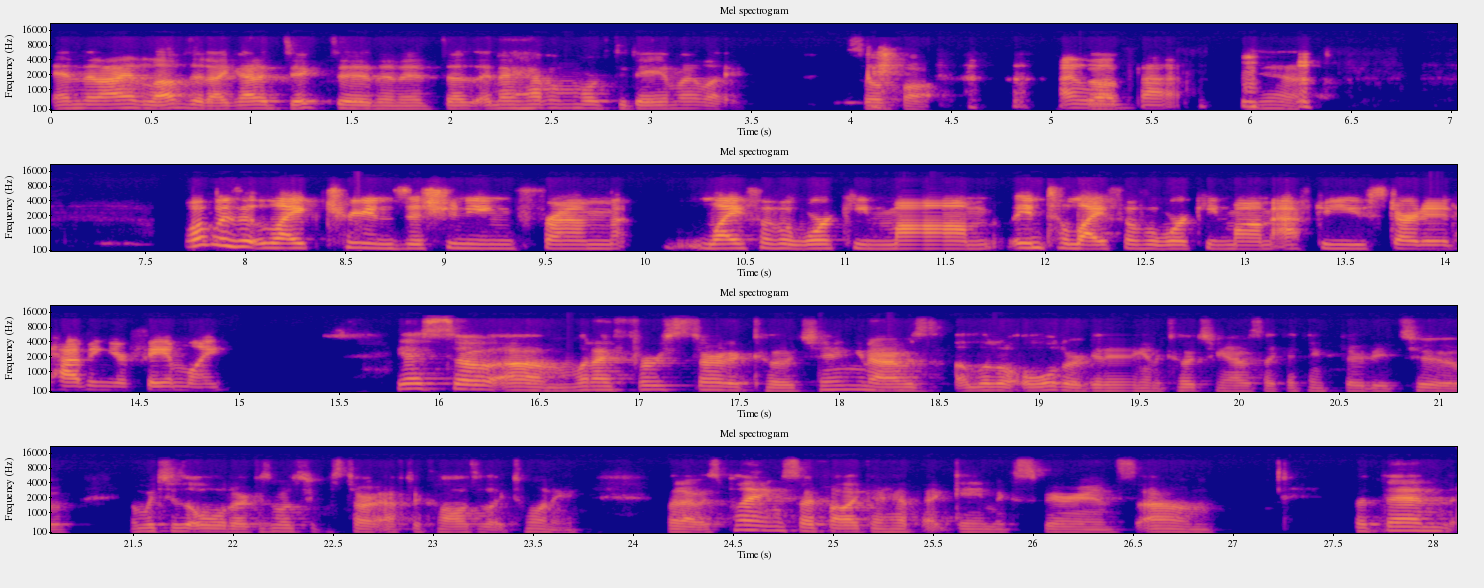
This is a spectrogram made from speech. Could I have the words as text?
and then I loved it. I got addicted and it does, and I haven't worked a day in my life so far. I so, love that. yeah. What was it like transitioning from life of a working mom into life of a working mom after you started having your family? Yes. Yeah, so um, when I first started coaching, you know, I was a little older getting into coaching. I was like, I think 32, and which is older because most people start after college at like 20. But I was playing, so I felt like I had that game experience. Um, but then,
